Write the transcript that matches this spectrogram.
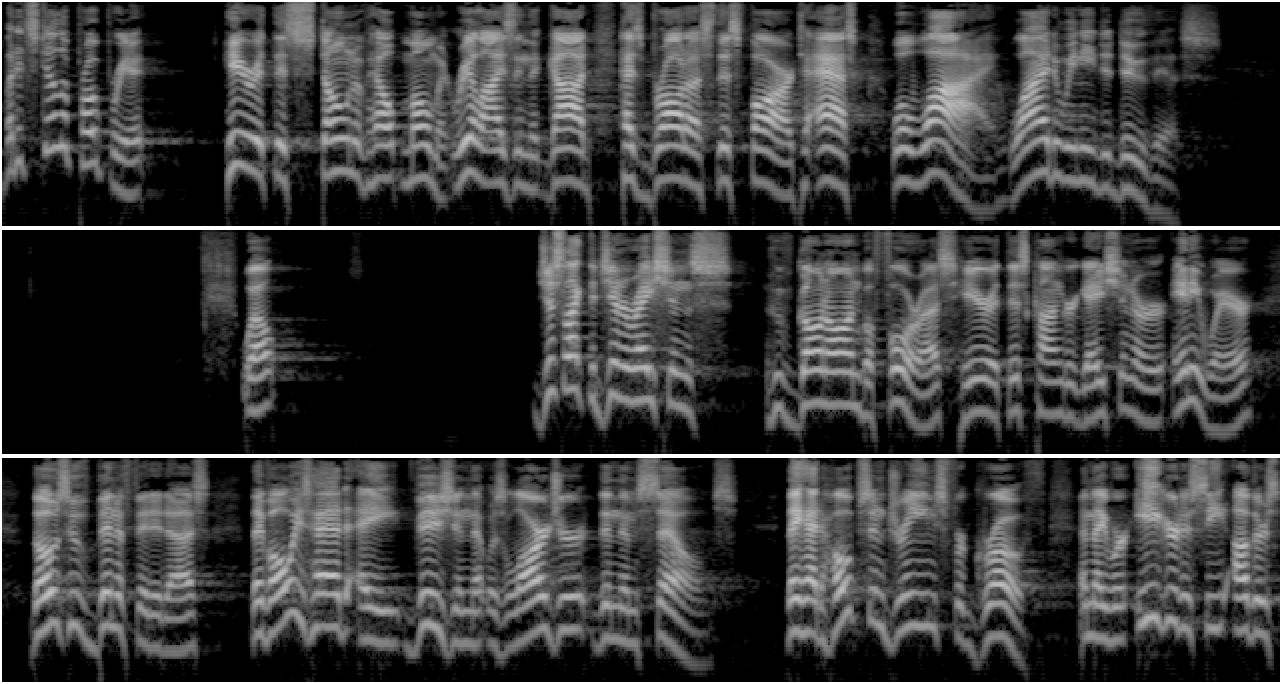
But it's still appropriate here at this stone of help moment, realizing that God has brought us this far to ask, well, why? Why do we need to do this? Well, just like the generations who've gone on before us here at this congregation or anywhere, those who've benefited us, they've always had a vision that was larger than themselves. They had hopes and dreams for growth, and they were eager to see others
